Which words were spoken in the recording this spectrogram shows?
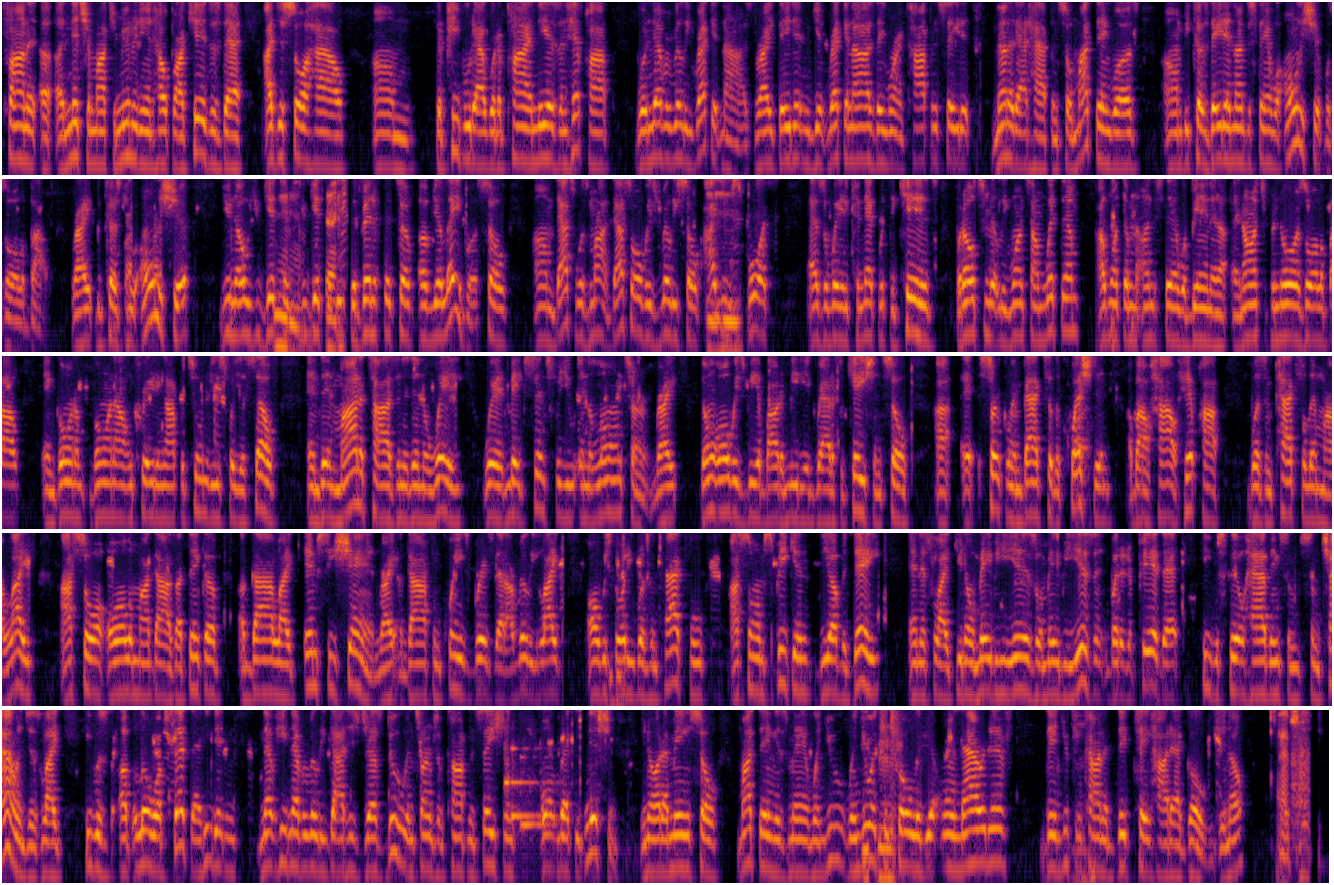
find a, a, niche in my community and help our kids is that I just saw how um, the people that were the pioneers in hip hop were never really recognized, right? They didn't get recognized, they weren't compensated, none of that happened. So my thing was um, because they didn't understand what ownership was all about, right? Because through ownership, you know, you get to Mm, you get okay. reap the benefits of, of your labor. So um, that's was my that's always really so I use sports as a way to connect with the kids, but ultimately once I'm with them, I want them to understand what being an, an entrepreneur is all about and going going out and creating opportunities for yourself and then monetizing it in a way where it makes sense for you in the long term, right? Don't always be about immediate gratification. So, uh, eh, circling back to the question about how hip hop was impactful in my life, I saw all of my guys. I think of a guy like MC Shan, right? A guy from Queensbridge that I really liked, always thought he was impactful. I saw him speaking the other day, and it's like, you know, maybe he is or maybe he isn't, but it appeared that he was still having some some challenges. Like he was a little upset that he didn't never he never really got his just due in terms of compensation or recognition. You know what I mean? So my thing is, man, when you when you're in Mhm. control of your own narrative, then you can Mhm. kind of dictate how that goes. You know? Absolutely.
